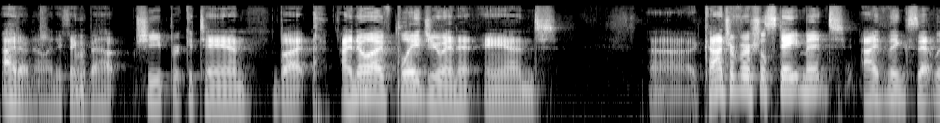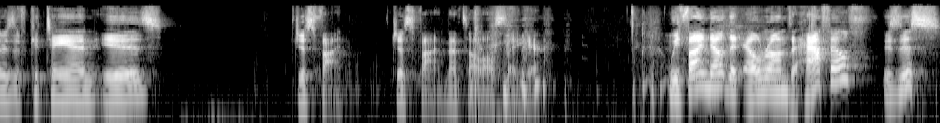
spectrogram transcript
I don't know anything about sheep or Catan, but I know I've played you in it. And uh, controversial statement: I think Settlers of Catan is just fine, just fine. That's all I'll say here. we find out that Elrond's a half elf. Is this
